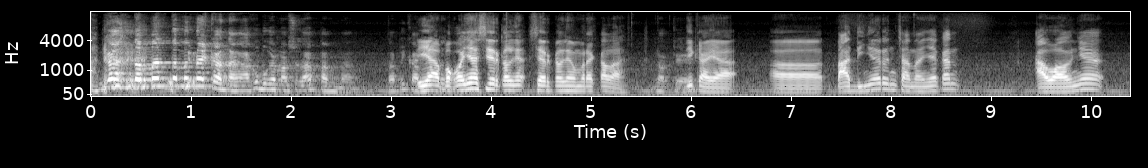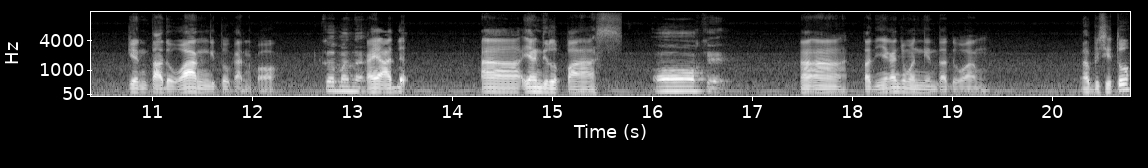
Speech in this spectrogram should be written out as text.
lah. Enggak, temen-temen mereka nang. Aku bukan maksud apa, Mang. Tapi Iya pokoknya circle-nya circle-nya mereka lah. Oke. Jadi kayak eh, tadinya rencananya kan awalnya Genta doang gitu kan kok. Ke mana? Kayak ada eh, yang dilepas. Oh, Oke. Ah, ah, tadinya kan cuma Genta doang. Habis itu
